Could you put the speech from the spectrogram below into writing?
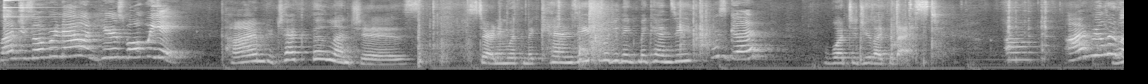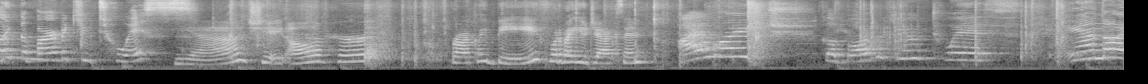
Lunch is over now, and here's what we ate. Time to check the lunches. Starting with Mackenzie's. What do you think, Mackenzie? It was good. What did you like the best? Um, I really like the barbecue twists. Yeah, she ate all of her broccoli beef. What about you, Jackson? I liked the barbecue twist, and I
